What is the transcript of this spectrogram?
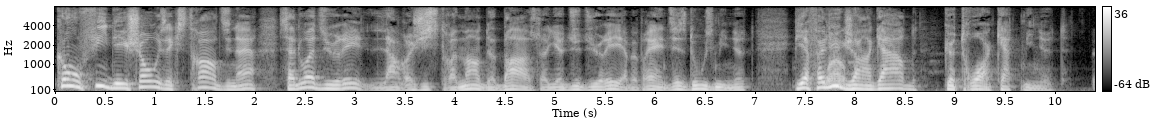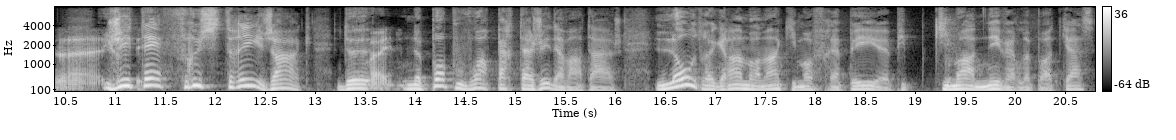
confie des choses extraordinaires. Ça doit durer l'enregistrement de base. Là. Il a dû durer à peu près 10-12 minutes. Puis il a fallu que j'en garde que 3-4 minutes. J'étais frustré, Jacques, de ne pas pouvoir partager davantage. L'autre grand moment qui m'a frappé, euh, puis qui m'a amené vers le podcast,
